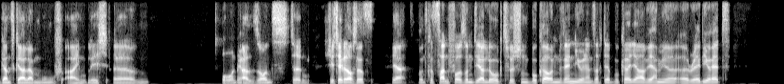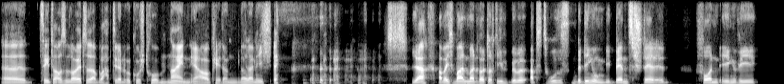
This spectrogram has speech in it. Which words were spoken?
ganz geiler Move eigentlich. Ähm, und ja. ansonsten steht ja auch das ja. interessant vor, so ein Dialog zwischen Booker und Venue. Und dann sagt der Booker, ja, wir haben hier äh, Radiohead, äh, 10.000 Leute, aber habt ihr dann Ökostrom? Nein, ja, okay, dann leider nicht. ja, aber ich meine, man wird doch die äh, abstrusesten Bedingungen, die Bands stellen, von irgendwie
